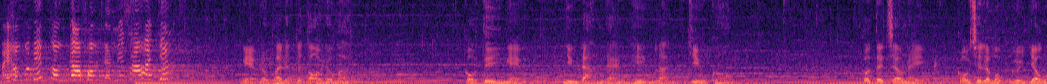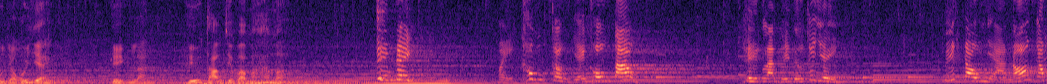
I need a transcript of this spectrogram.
Mày không có biết cân đo phân định hay sao hả chính Nghèo đâu phải là cái tội đâu má. Cổ tuy nghèo Nhưng đảm đang hiền lành chịu khó. Con tin sau này Cổ sẽ là một người dâu giỏi giang Hiền lành hiếu thảo với ba má mà. Im đi! Mày không cần dạy khôn tao. Hiền lành thì được cái gì? Biết đâu nhà nó ngắm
